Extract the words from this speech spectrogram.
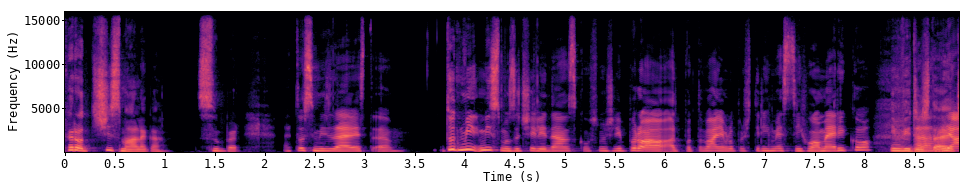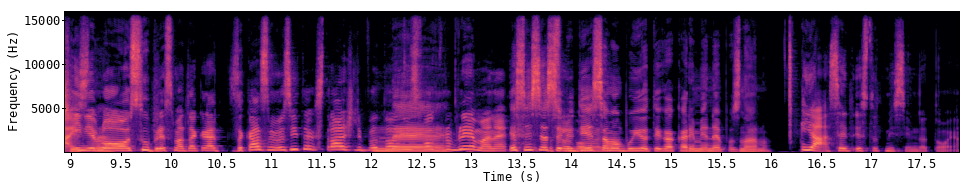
kar od čist malega. Super. To se mi zdi, da je res. Uh, tudi mi, mi smo začeli danes, ko smo šli prvo odpotovanje, bilo po štirih mesecih v Ameriko. In vidiš, da Uh, je ja, čisto. in je bilo super, smo takrat, zakaj smo vsi tako strašni, pa to Ne. ni sploh problema. Ne? Jaz mislim, da se ljudje govorili. samo bojijo tega, kar jim je nepoznano. Ja, se, jaz tudi mislim, da to je.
